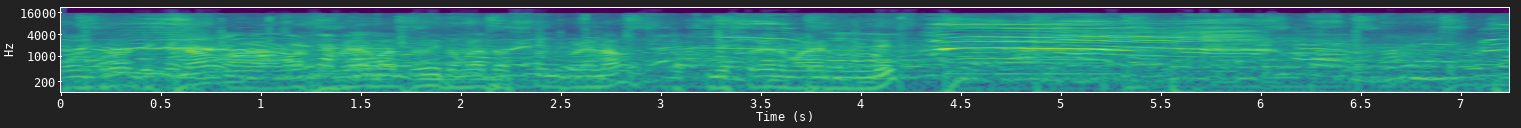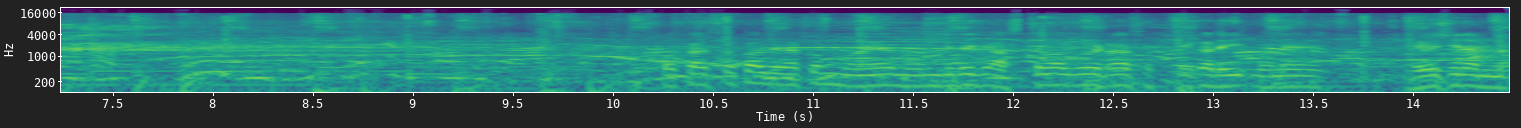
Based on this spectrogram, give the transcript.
বন্ধুরা, দেখে নাও, আর আমার ক্যামেরার মাধ্যমে তোমরা দর্শন করে নাও দক্ষিণেশ্বরের মায়ের মন্দির। সকাল সকাল এরকম মায়ের মন্দিরে যে আসতে পারব, এটা সত্যিকারই মানে ভেবেছিলাম না।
